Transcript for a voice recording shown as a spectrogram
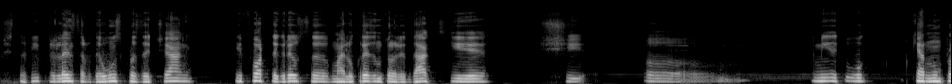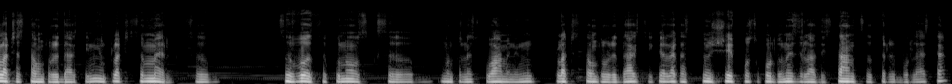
și să fii freelancer de 11 ani, e foarte greu să mai lucrez într-o redacție și uh, mie chiar nu-mi place să stau într-o redacție, mie îmi place să merg, să, să văd, să cunosc, să mă întâlnesc cu oameni, nu-mi place să stau într-o redacție, chiar dacă sunt șef, pot să coordonez de la distanță treburile astea.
